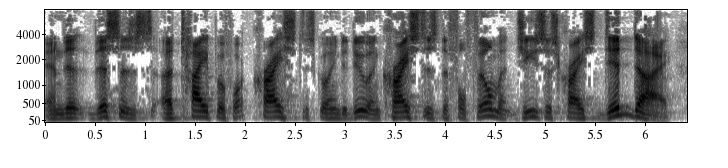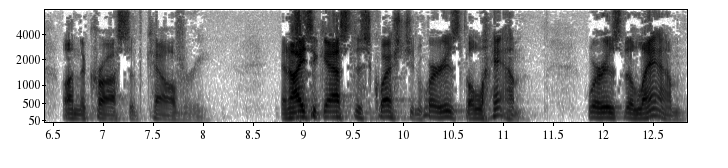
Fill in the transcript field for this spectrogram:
And th- this is a type of what Christ is going to do, and Christ is the fulfillment. Jesus Christ did die on the cross of Calvary. And Isaac asked this question Where is the lamb? Where is the lamb?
